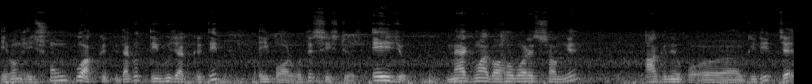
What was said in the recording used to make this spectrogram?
এবং এই শঙ্কু আকৃতি, দেখো ত্রিভুজ আকৃতির এই পর্বতের সৃষ্টি হচ্ছে এই যুগ ম্যাগমা গহ্বরের সঙ্গে আগ্নেয় প- গিরির যে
